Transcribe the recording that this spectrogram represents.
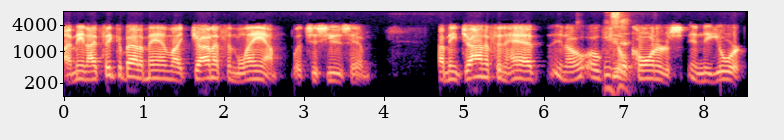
I mean, I think about a man like Jonathan Lamb. Let's just use him. I mean, Jonathan had you know Oakfield Corners in New York,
